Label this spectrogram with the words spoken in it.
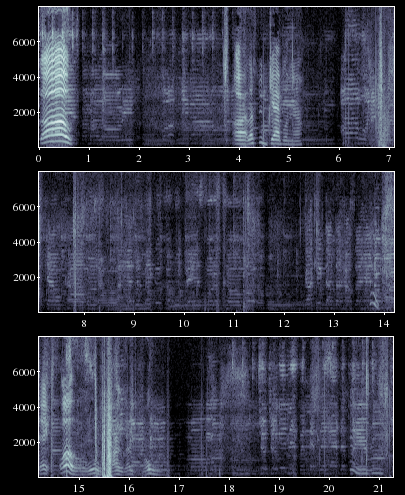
Let's go. All right. Let's do javelin now. Stay. Whoa. Whoa. Hmm.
